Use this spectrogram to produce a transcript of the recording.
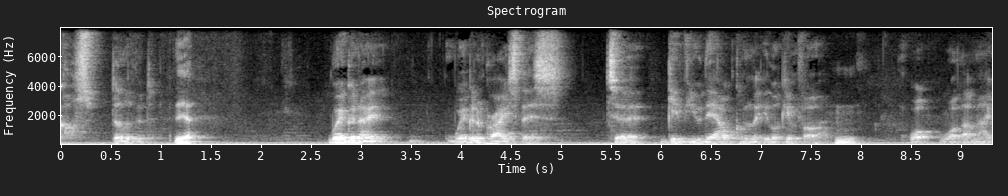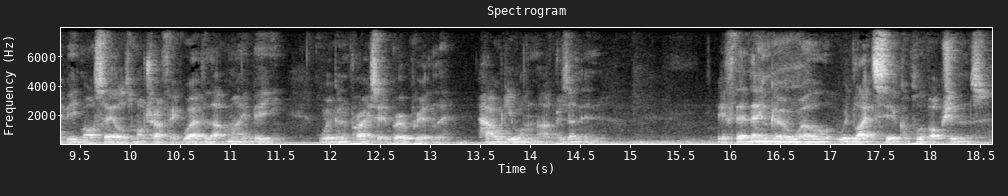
costs delivered? yeah, We're gonna we're gonna price this to give you the outcome that you're looking for. mm. What what that might be, more sales, more traffic, whatever that might be. We're gonna price it appropriately. How do you want that presenting? If they then go, well, we'd like to see a couple of options.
